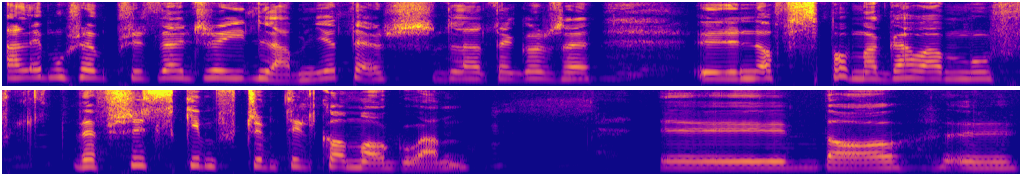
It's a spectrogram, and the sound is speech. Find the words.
ale muszę przyznać, że i dla mnie też, dlatego że y, no, wspomagałam mu we wszystkim, w czym tylko mogłam. Y, Bo, y,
